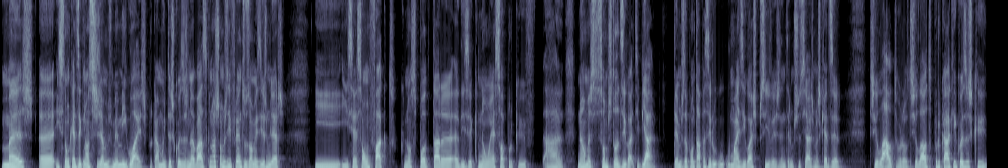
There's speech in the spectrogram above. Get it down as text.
Mas uh, isso não quer dizer que nós sejamos mesmo iguais, porque há muitas coisas na base que nós somos diferentes, os homens e as mulheres. E, e isso é só um facto que não se pode estar a, a, dizer que não é só porque, ah, não, mas somos todos iguais. Tipo, já, yeah, temos de apontar para ser o, o, mais iguais possíveis em termos sociais, mas quer dizer, chill out, bro, chill out, porque há aqui coisas que,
